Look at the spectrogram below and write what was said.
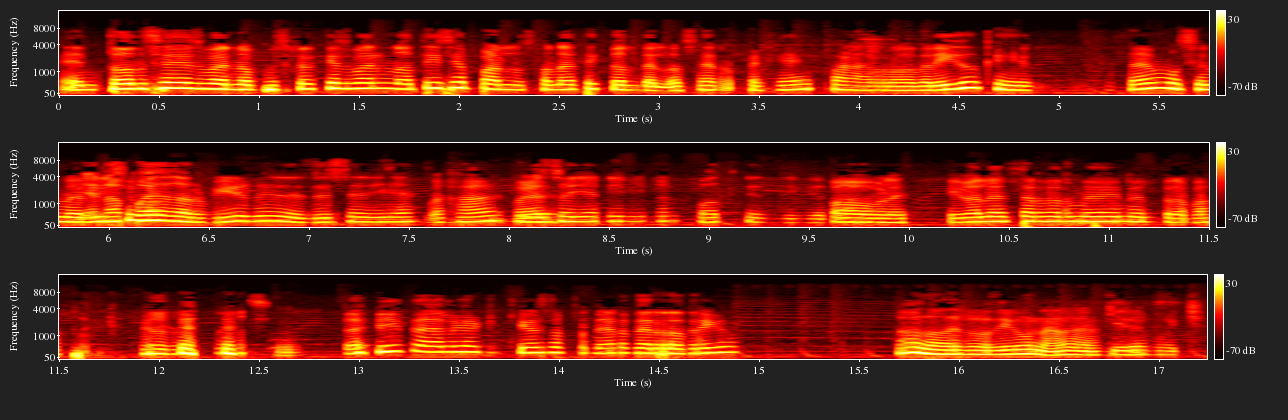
Entonces, bueno, pues creo que es buena noticia para los fanáticos de los RPG, para Rodrigo, que está Ya emocionadísimo. no puede dormir, güey, desde ese día. Ajá. Por eso ya ni vino el podcast. Pobre. Igual a estar dormido ahí en el trabajo. David, ¿algo que quieras opinar de Rodrigo? No, no, no digo nada. Lo quiere mucho.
